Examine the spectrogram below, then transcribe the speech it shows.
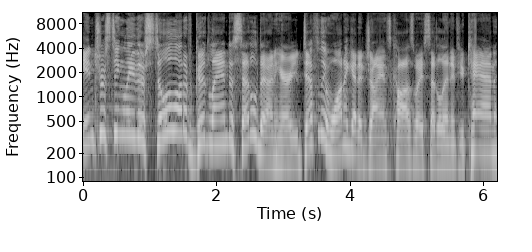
Interestingly, there's still a lot of good land to settle down here. You definitely want to get a Giant's Causeway settle in if you can.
